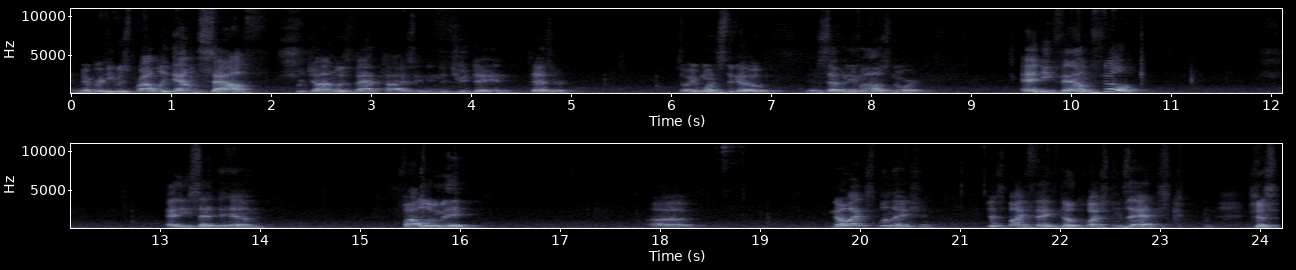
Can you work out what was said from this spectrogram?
And remember, he was probably down south where John was baptizing in the Judean desert. So he wants to go 70 miles north. And he found Philip. And he said to him, Follow me. Uh, no explanation, just by faith, no questions asked. just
